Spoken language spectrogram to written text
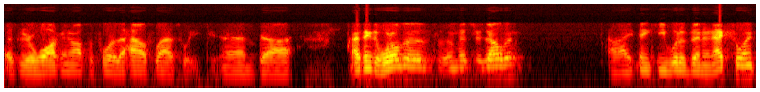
as we were walking off the floor of the House last week. And uh, I think the world of, Mr. Zeldin. I think he would have been an excellent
